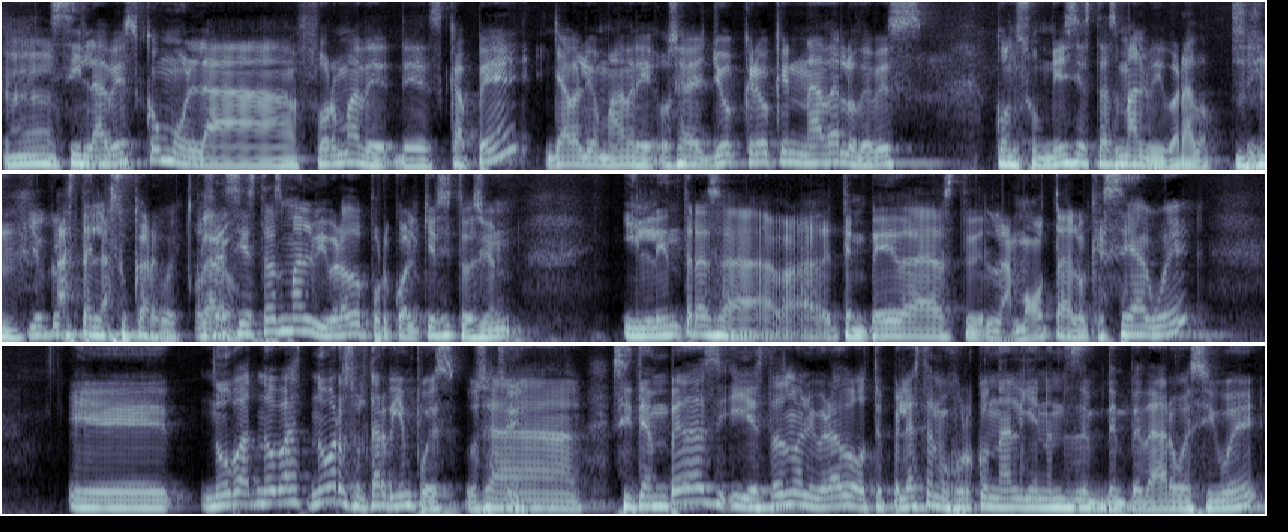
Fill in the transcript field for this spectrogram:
Ah, si la ves como la forma de, de escape, ya valió madre. O sea, yo creo que nada lo debes consumir si estás mal vibrado. Sí. Yo creo- Hasta el azúcar, güey. O Claro. sea, si estás mal vibrado por cualquier situación y le entras a, a te empedas, te- la mota, lo que sea, güey. Eh, no va, no va, no va a resultar bien, pues. O sea, si te empedas y estás mal librado o te peleaste a lo mejor con alguien antes de, de empedar o así, güey,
